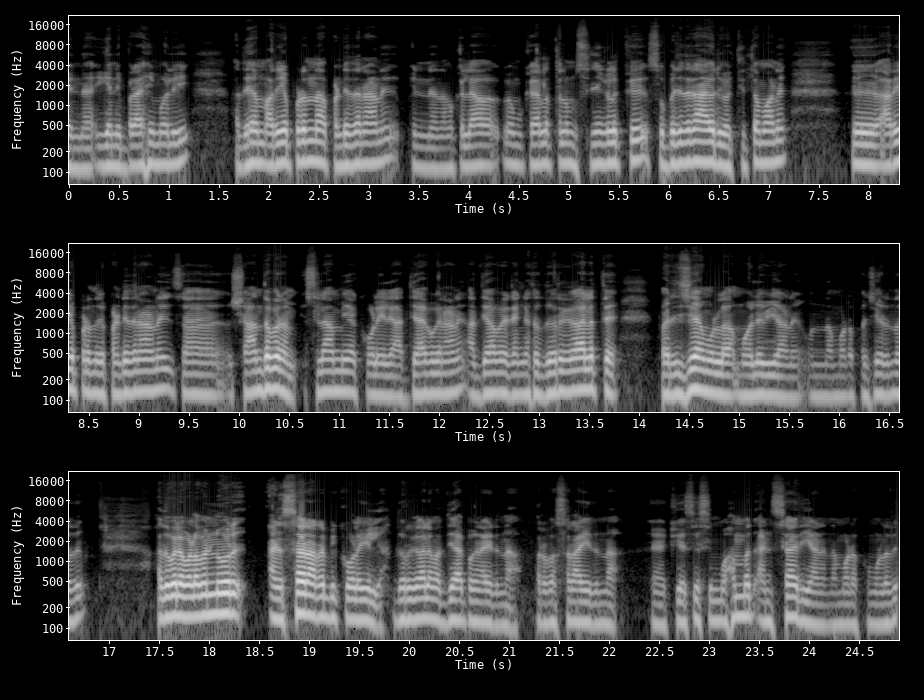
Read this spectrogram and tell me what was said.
പിന്നെ ഇ എൻ ഇബ്രാഹിം അലി അദ്ദേഹം അറിയപ്പെടുന്ന പണ്ഡിതനാണ്. പിന്നെ നമുക്കെല്ലാ കേരളത്തിലെ മുസ്ലിങ്ങൾക്ക് സുപരിതനായ ഒരു വ്യക്തിത്വമാണ്. അറിയപ്പെടുന്ന ഒരു പണ്ഡിതനാണ്. ശാന്തപുരം ഇസ്ലാമിയ കോളേജിലെ അധ്യാപകനാണ്. അധ്യാപന രംഗത്ത് ദീർഘകാലത്തെ പരിചയമുള്ള മൗലവിയാണ് നമ്മോടൊപ്പം ചേരുന്നത്. അതുപോലെ വളവന്നൂർ അൻസാർ അറബി കോളേജിൽ ദീർഘകാലം അധ്യാപകനായിരുന്ന പ്രൊഫസറായിരുന്ന കെ സി സി മുഹമ്മദ് അൻസാരിയാണ് നമ്മോടൊപ്പം ഉള്ളത്.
